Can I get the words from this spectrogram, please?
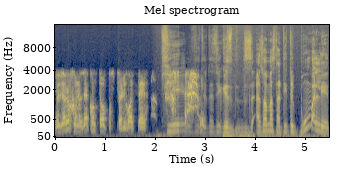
Pues yo lo conocía con topos, pero igual pega. Sí, sí, que asomas tantito y pum, vale,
